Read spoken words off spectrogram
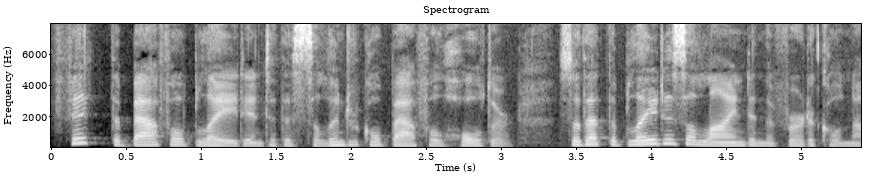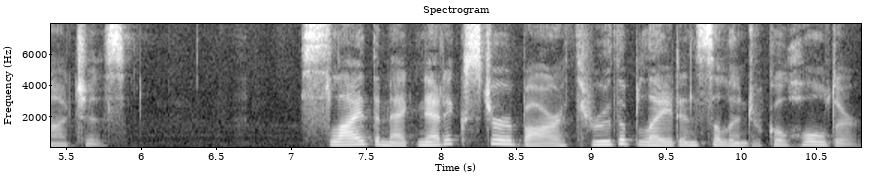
Fit the baffle blade into the cylindrical baffle holder so that the blade is aligned in the vertical notches. Slide the magnetic stir bar through the blade and cylindrical holder.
